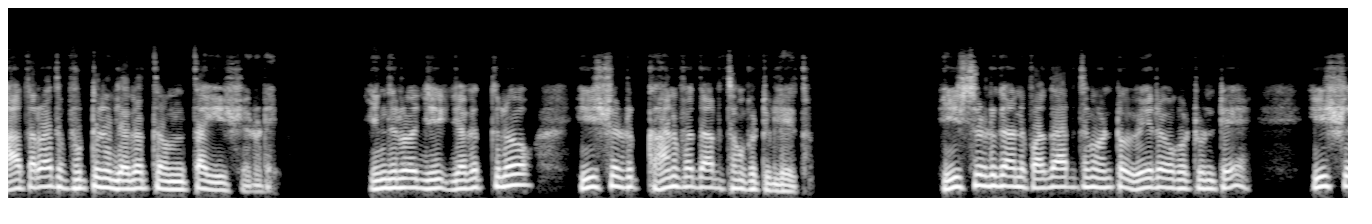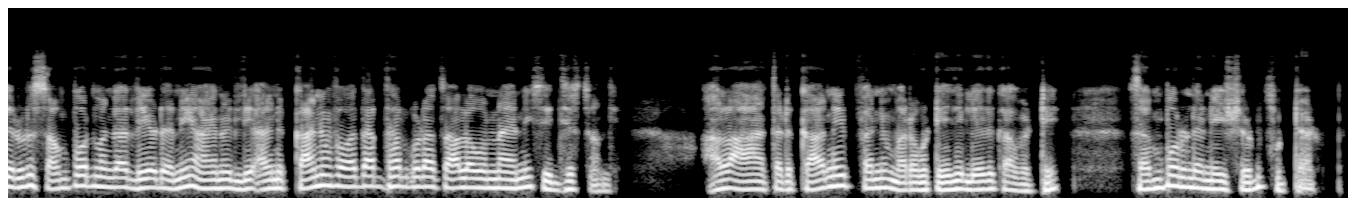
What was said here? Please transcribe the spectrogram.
ఆ తర్వాత పుట్టిన జగత్తు అంతా ఈశ్వరుడే. ఇందులో జగత్తులో ఈశ్వరుడు కాని పదార్థం ఒకటి లేదు. ఈశ్వరుడు కాని పదార్థం అంటూ వేరే ఒకటి ఉంటే ఈశ్వరుడు సంపూర్ణంగా లేడని ఆయన లే- ఆయన కాని పదార్థాలు కూడా చాలా ఉన్నాయని సిద్ధిస్తుంది. అలా అతడు కాని పని మరొకటి ఏది లేదు కాబట్టి సంపూర్ణమైన ఈశ్వరుడు పుట్టాడు.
